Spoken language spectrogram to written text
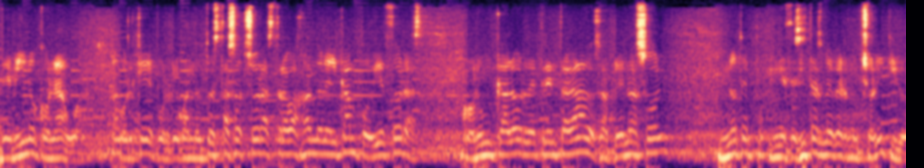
de vino con agua. ¿Por qué? Porque cuando tú estás 8 horas trabajando en el campo, 10 horas, con un calor de 30 grados a pleno sol, no te necesitas beber mucho líquido.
